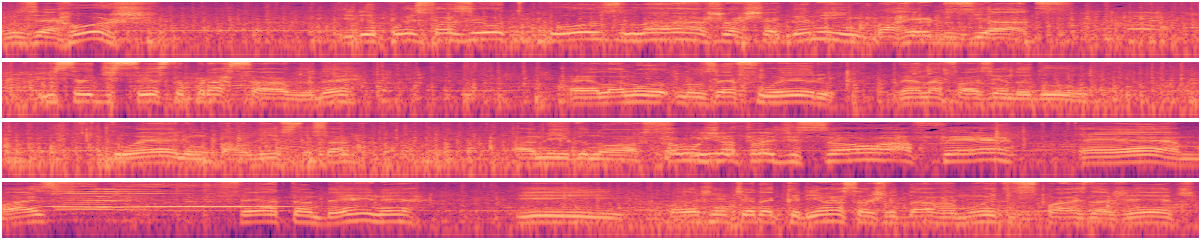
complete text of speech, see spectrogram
no Zé Roxo. E depois fazer outro pouso lá, já chegando em Barreiro dos Viados. Isso é de sexta para sábado, né? É lá no, no Zé Fueiro, né? Na fazenda do, do Hélio, um paulista, sabe? Amigo nosso. Então já a tradição, a fé. É, mas fé também, né? E quando a gente era criança ajudava muito os pais da gente.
